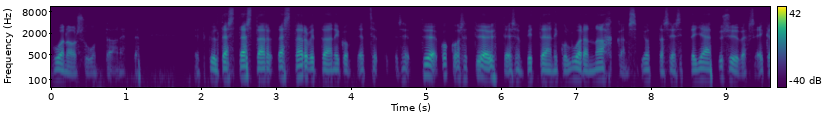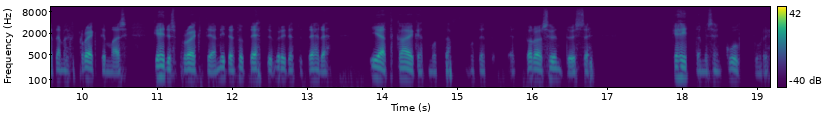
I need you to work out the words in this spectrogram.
huonoon suuntaan, että, että kyllä tässä, tässä, tässä tarvitaan, niin kuin, että se, se työ, koko se työyhteisön pitää niin kuin luoda nahkansa, jotta se sitten jää pysyväksi, eikä tämmöiseksi projektimaisia kehitysprojekteja, niitä nyt on tehty, yritetty tehdä iät kaiket, mutta, mutta että et todella syntyisi se kehittämisen kulttuuri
